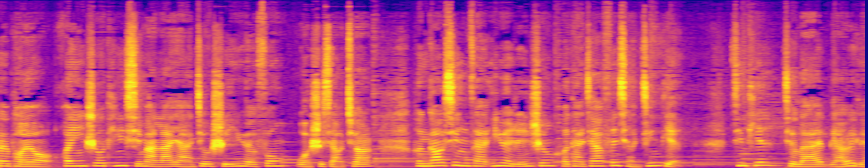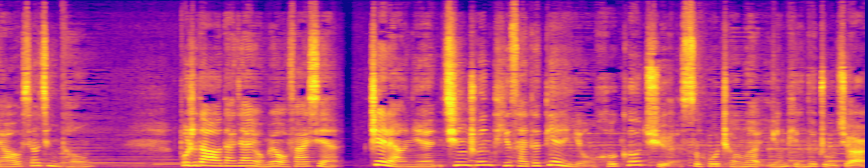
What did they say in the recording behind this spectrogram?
各位朋友，欢迎收听喜马拉雅就是音乐风，我是小圈儿，很高兴在音乐人生和大家分享经典。今天就来聊一聊萧敬腾。不知道大家有没有发现，这两年青春题材的电影和歌曲似乎成了荧屏的主角。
